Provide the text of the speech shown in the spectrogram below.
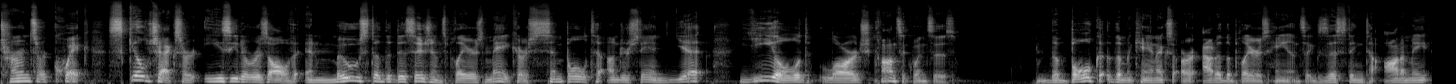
Turns are quick, skill checks are easy to resolve, and most of the decisions players make are simple to understand yet yield large consequences. The bulk of the mechanics are out of the player's hands, existing to automate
